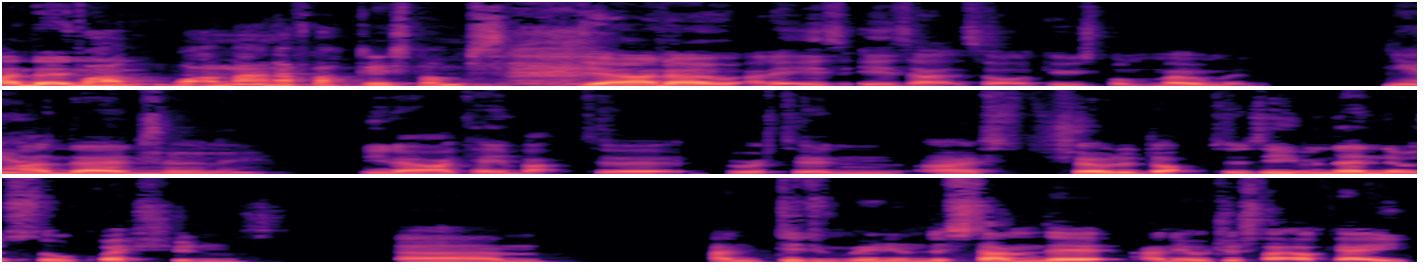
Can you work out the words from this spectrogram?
And then, What what a man! I've got goosebumps. yeah, I know, and it is is that sort of goosebump moment. yeah, And then- absolutely. You know, I came back to Britain. I showed the doctors. Even then, there were still questions, um, and didn't really understand it. And they were just like, okay,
